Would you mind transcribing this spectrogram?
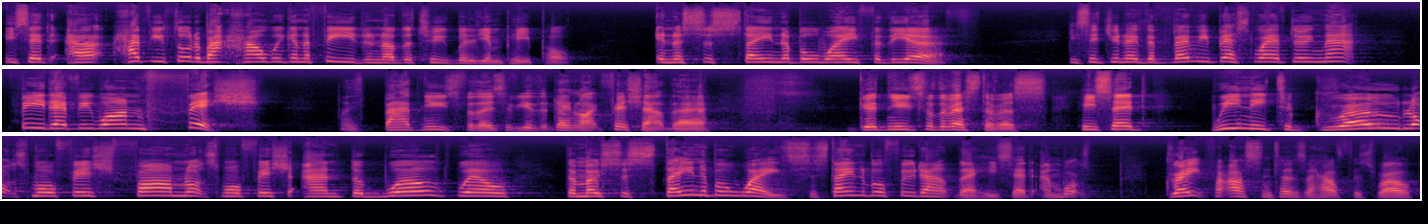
He said, uh, Have you thought about how we're going to feed another 2 billion people in a sustainable way for the earth? He said, You know, the very best way of doing that? Feed everyone fish. Well, it's bad news for those of you that don't like fish out there. Good news for the rest of us. He said, We need to grow lots more fish, farm lots more fish, and the world will, the most sustainable ways, sustainable food out there, he said, and what's great for us in terms of health as well,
